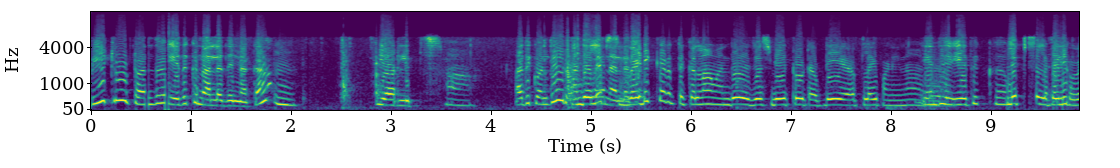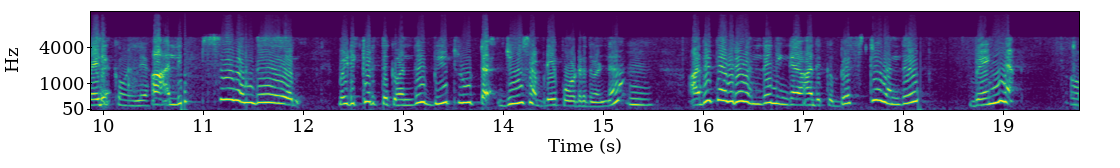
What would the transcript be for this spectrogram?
beetroot வந்து எதுக்கு நல்லதுன்னாக்கா யுவர் லிப்ஸ் அதுக்கு வந்து அந்த லிப்ஸ். வெடிக்கிறதுக்கெல்லாம் வந்து ஜஸ்ட் பீட்ரூட் அப்படியே அப்ளை பண்ணினா எது எதுக்கு? பேருக்கு வெடிக்கும் இல்லையா? லிப்ஸ் வந்து வெடிக்கிறதுக்கு வந்து பீட்ரூட் ஜூஸ் அப்படியே போடுறது ஒண்ணு. அது தவிர வந்து நீங்க அதுக்கு பெஸ்ட் வந்து வெண்ணெய். ஓ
